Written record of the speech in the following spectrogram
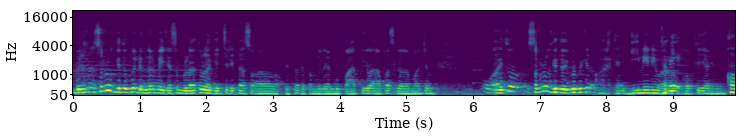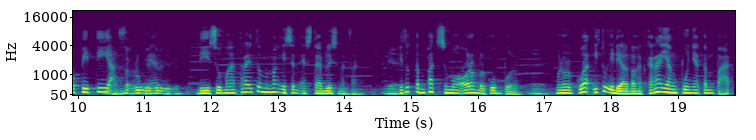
beneran seru gitu gue denger meja sebelah tuh lagi cerita soal waktu itu ada pemilihan bupati lah apa segala macam wah itu seru gitu gue pikir wah kayak gini nih warung Tapi- kopi yang Kopi tiam seru ya, gitu gitu di Sumatera itu memang is an establishment Van. Iya. Itu tempat semua orang berkumpul. Iya. Menurut gua itu ideal banget karena yang punya tempat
